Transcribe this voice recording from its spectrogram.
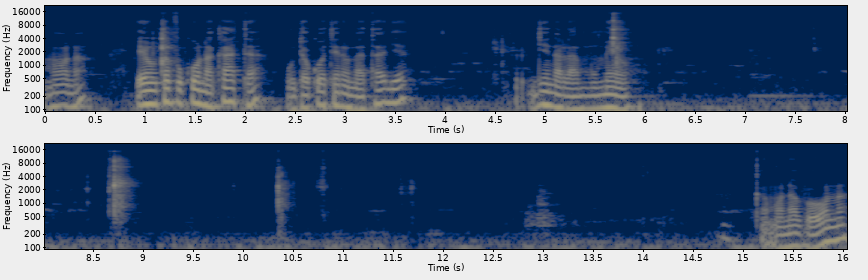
umeona? Yaani utakapokuwa unakata utakuwa tena unataja jina la mumeo. Kama unavyoona.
